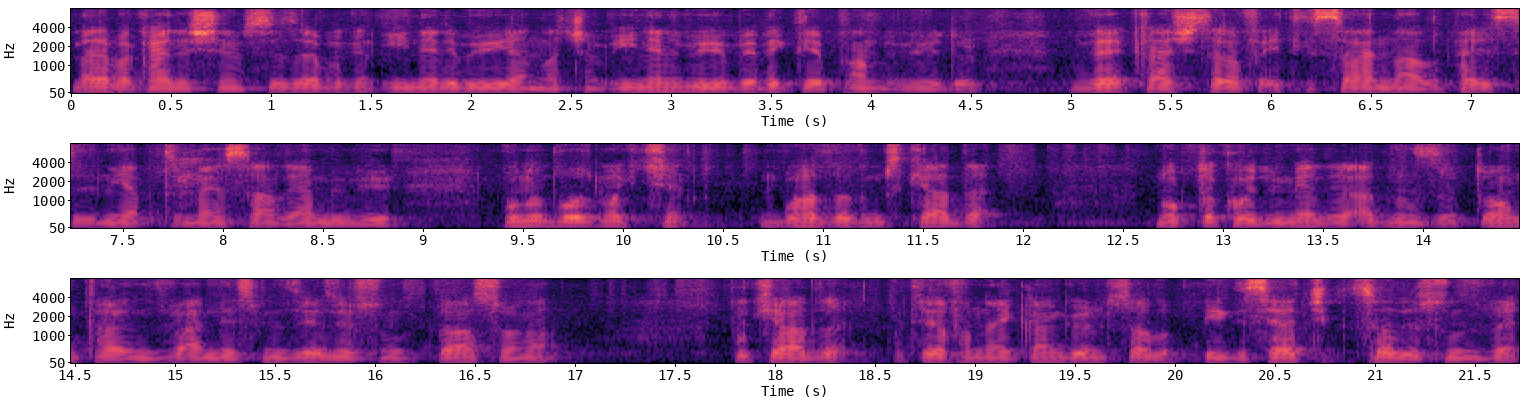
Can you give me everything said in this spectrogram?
Merhaba kardeşlerim. Sizlere bugün iğneli büyüyü anlatacağım. İğneli büyü bebekle yapılan bir büyüdür. Ve karşı tarafı etkisi haline alıp her istediğini yaptırmaya sağlayan bir büyü. Bunu bozmak için bu hazırladığımız kağıda nokta koyduğum yerlere adınızı, doğum tarihinizi ve anne isminizi yazıyorsunuz. Daha sonra bu kağıdı telefonla ekran görüntüsü alıp bilgisayar çıktısı alıyorsunuz ve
